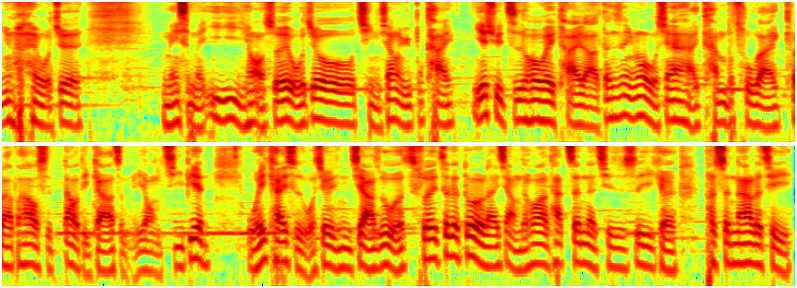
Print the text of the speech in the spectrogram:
因为我觉得。没什么意义哈，所以我就倾向于不开。也许之后会开啦，但是因为我现在还看不出来 Clubhouse 到底该要怎么用。即便我一开始我就已经加入了，所以这个对我来讲的话，它真的其实是一个 personality，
